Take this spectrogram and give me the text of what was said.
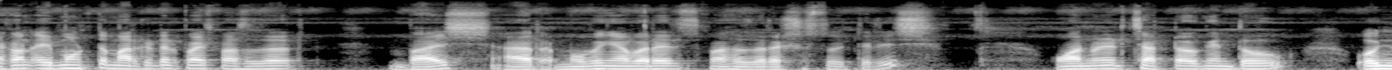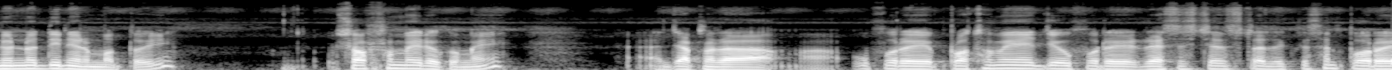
এখন এই মুহূর্তে মার্কেটের প্রাইস পাঁচ হাজার বাইশ আর মুভিং অ্যাভারেজ পাঁচ হাজার একশো চৌত্রিশ ওয়ান মিনিট ছাড়টাও কিন্তু অন্যান্য দিনের মতোই। সবসময় এরকমই। যে আপনারা উপরে প্রথমে যে উপরে রেসিস্ট্যান্সটা দেখতেছেন পরে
